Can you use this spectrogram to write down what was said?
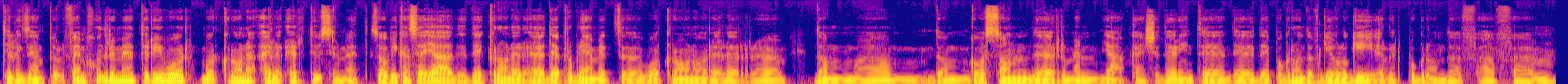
till exempel 500 meter i vår borrkrona eller är 1000 meter. Så vi kan säga ja, det är, kronor, eh, det är problemet, uh, vår kronor eller uh, de, de går sönder, men ja, kanske det är inte, det, det är på grund av geologi eller på grund av, av um,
